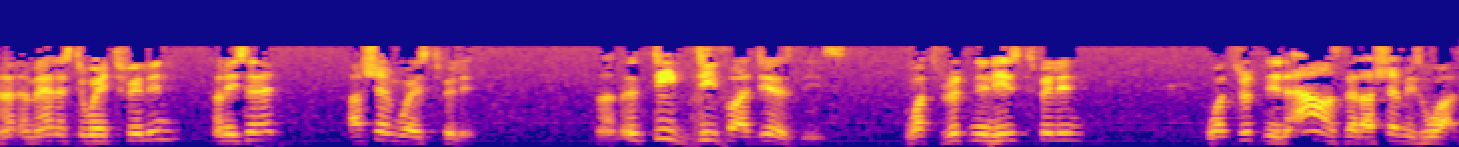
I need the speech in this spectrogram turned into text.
A man has to wear tefillin on his head. Hashem wears tefillin. Uh, now, deep, deep ideas, these. What's written in his tefillin? What's written in ours that Hashem is one?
